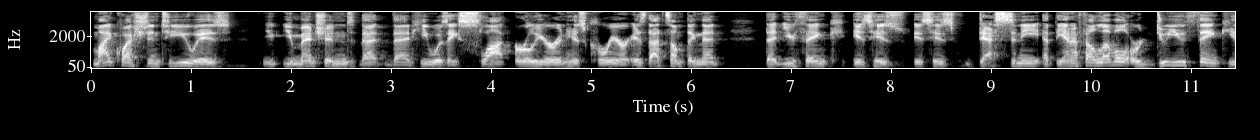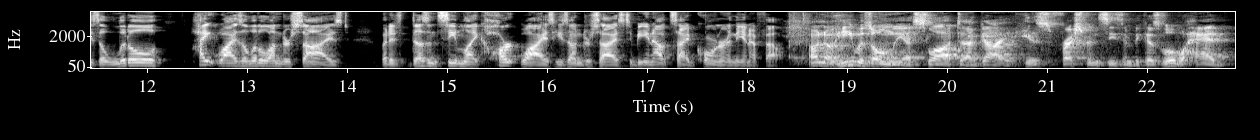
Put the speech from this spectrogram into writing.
My question to you is you, you mentioned that that he was a slot earlier in his career. Is that something that that you think is his is his destiny at the NFL level, or do you think he's a little height wise a little undersized, but it doesn't seem like heart wise he's undersized to be an outside corner in the NFL? Oh no, he was only a slot uh, guy his freshman season because Louisville had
